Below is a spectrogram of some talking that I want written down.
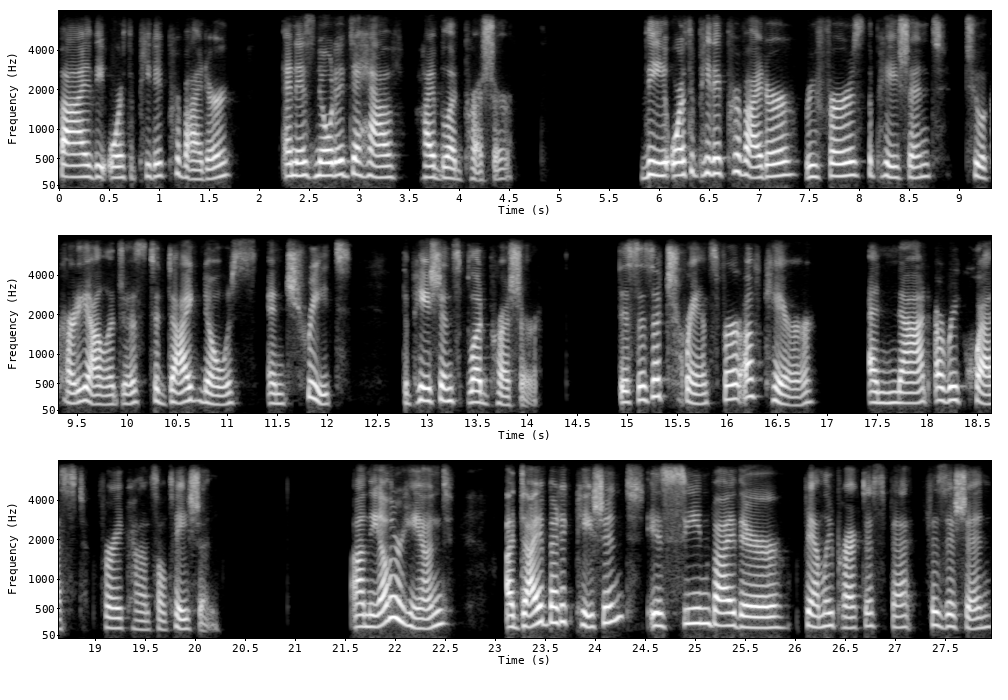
by the orthopedic provider and is noted to have high blood pressure. The orthopedic provider refers the patient to a cardiologist to diagnose and treat the patient's blood pressure. This is a transfer of care and not a request for a consultation. On the other hand, a diabetic patient is seen by their family practice physician,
